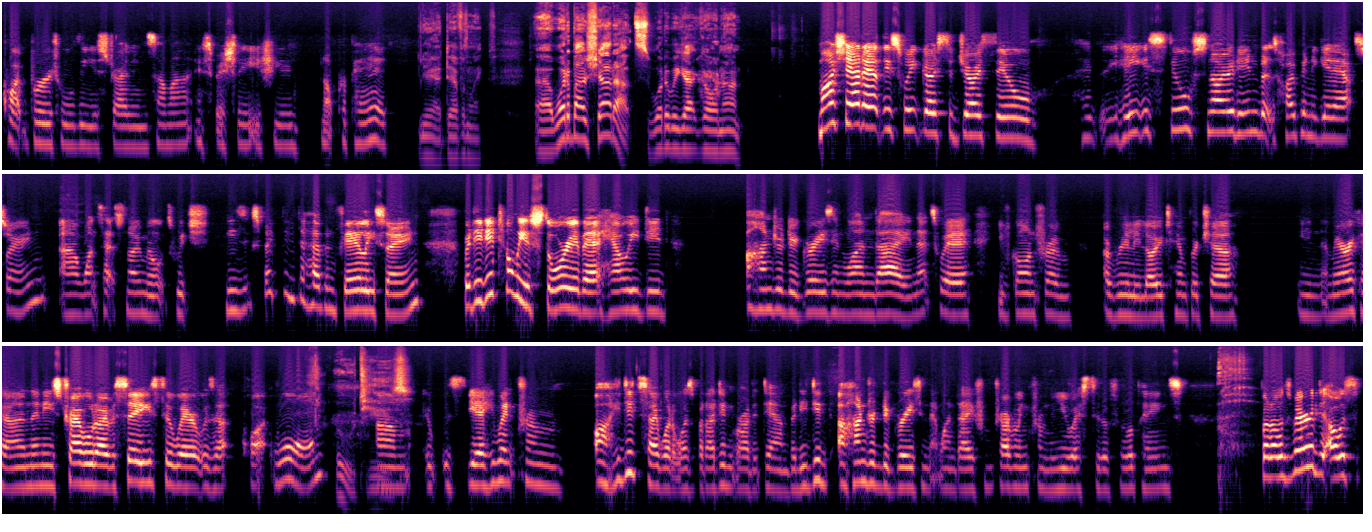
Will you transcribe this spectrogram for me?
quite brutal the Australian summer, especially if you're not prepared. Yeah, definitely. Uh, what about shout outs? What do we got going on? My shout out this week goes to Joe Thill. He- is still snowed in, but is hoping to get out soon uh, once that snow melts, which he's expecting to happen fairly soon. But he did tell me a story about how he did 100 degrees in one day, and that's where you've gone from a really low temperature in America, and then he's traveled overseas to where it was uh, quite warm. Oh, geez. Um, it was yeah. He went from oh, he did say what it was, but I didn't write it down. But he did hundred degrees in that one day from traveling from the US to the Philippines. But I was very, I was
